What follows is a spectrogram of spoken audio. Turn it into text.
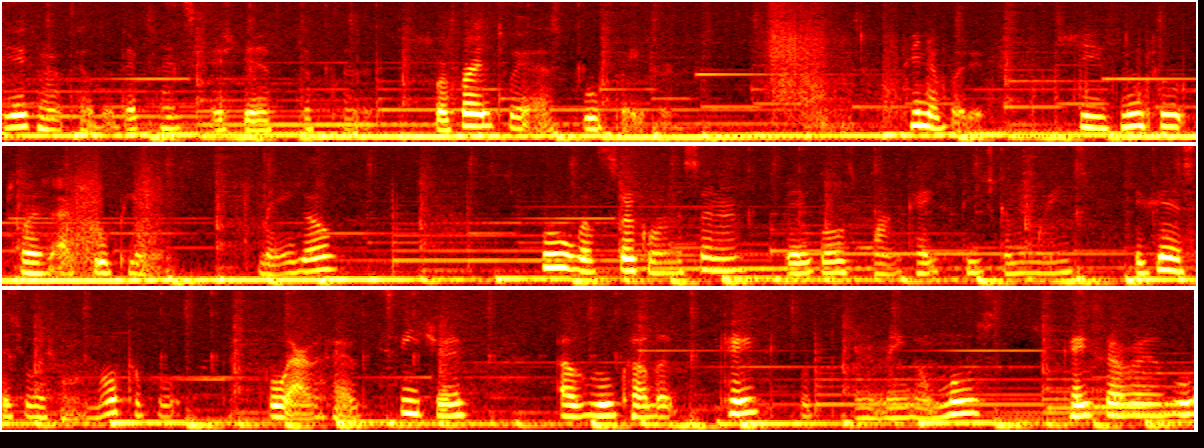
You cannot tell the difference. It's just different. Refer to it as blue flavor. Peanut butter. She's neutral towards actual peanuts. Mango. Food with circle in the center. Bagels, pound cakes, peach gummy wings. If you're in a situation with multiple food items have features, a blue colored cake and a mango mousse. Cake Cakes are available.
